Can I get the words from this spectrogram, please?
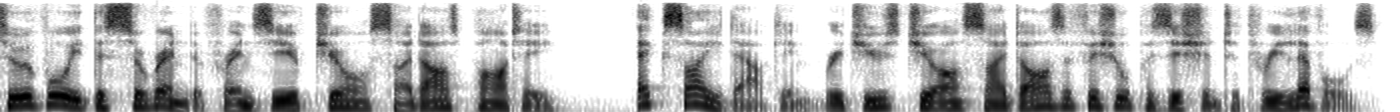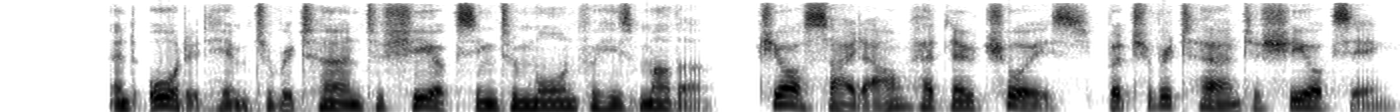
To avoid the surrender frenzy of Jia Saidao's party, Xie Daoqing reduced Jia Saidao's official position to three levels, and ordered him to return to Shioxing to mourn for his mother. Jia Saidao had no choice but to return to Shioxing,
